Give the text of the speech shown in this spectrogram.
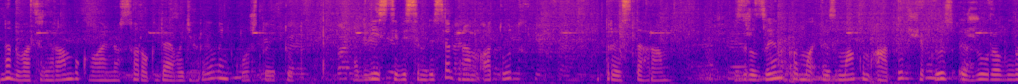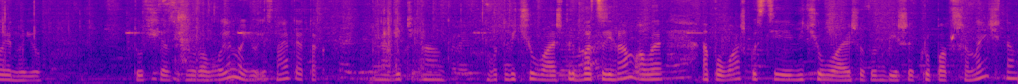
на 20 грам буквально 49 гривень коштує тут 280 грам, а тут 300 грам. З родзинками, з маком, а тут ще плюс з журавлиною. Тут ще з журавлиною, і знаєте, так навіть е, от відчуваєш тих 20 грам, але по важкості відчуваєш, що тут більше крупа пшенична,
